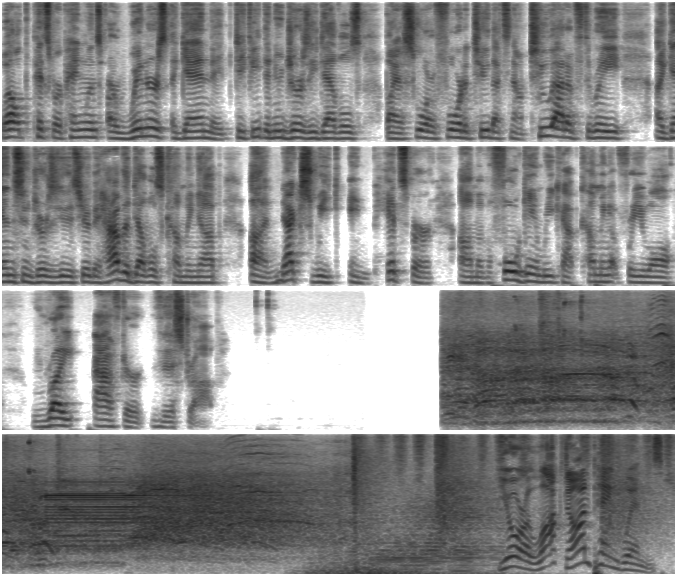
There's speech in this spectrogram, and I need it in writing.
Well, the Pittsburgh Penguins are winners again. They defeat the New Jersey Devils by a score of four to two. That's now two out of three against New Jersey this year. They have the Devils coming up uh, next week in Pittsburgh. Um, I have a full game recap coming up for you all right after this drop. You're Locked On Penguins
